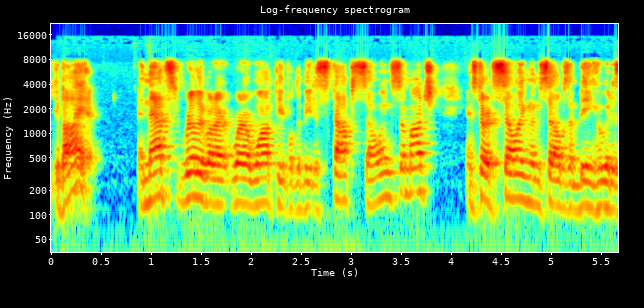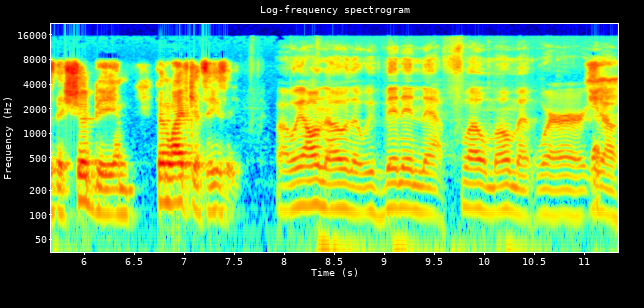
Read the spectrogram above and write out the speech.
you buy it. And that's really what I, where I want people to be to stop selling so much and start selling themselves and being who it is they should be. And then life gets easy. Well, we all know that we've been in that flow moment where, you know,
